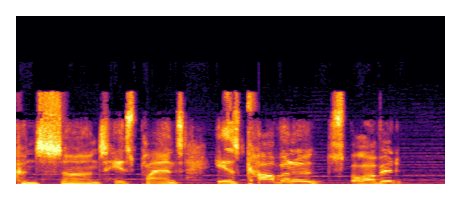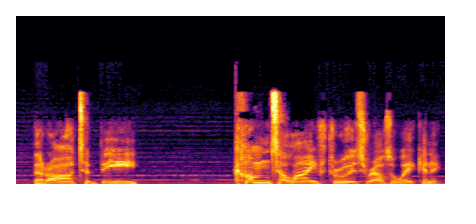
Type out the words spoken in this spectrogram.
concerns, his plans, his covenants, beloved, that are to be come to life through Israel's awakening.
